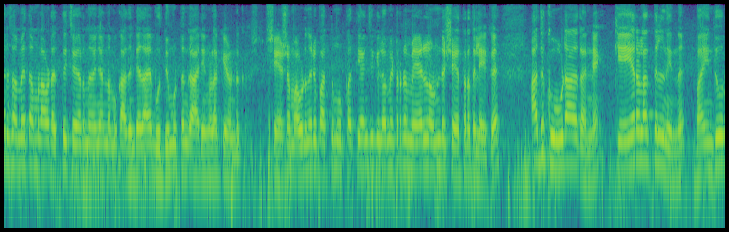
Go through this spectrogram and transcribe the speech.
ഒരു സമയത്ത് നമ്മൾ അവിടെ എത്തിച്ചേർന്ന് കഴിഞ്ഞാൽ നമുക്ക് അതിന്റെതായ ബുദ്ധിമുട്ടും കാര്യങ്ങളൊക്കെ ഉണ്ട്. ശേഷം അവിടുന്ന് ഒരു പത്ത് മുപ്പത്തിയഞ്ച് കിലോമീറ്ററിന് മേളിലുണ്ട് ക്ഷേത്രത്തിലേക്ക്. അത് കൂടാതെ തന്നെ കേരളത്തിൽ നിന്ന് ബൈന്ദൂർ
